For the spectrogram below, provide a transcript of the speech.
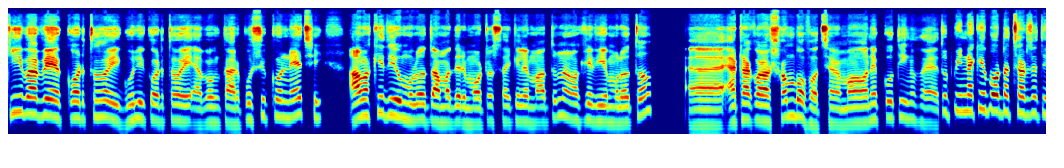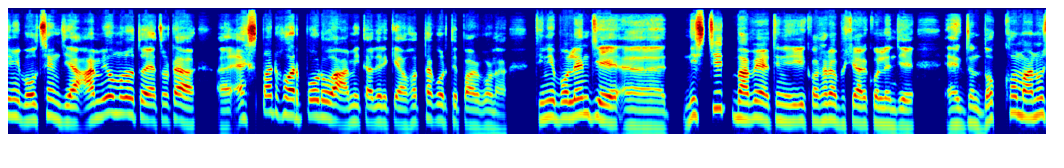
কীভাবে করতে হয়, গুলি করতে হয় এবং তার প্রশিক্ষণ নিয়েছি, আমাকে দিয়ে মূলত আমাদের মোটর সাইকেলের মাধ্যমে, আমাকে দিয়ে মূলত এটা করা সম্ভব হচ্ছে না আমার অনেক কঠিন হয়ে তো পিনাকি ভট্টাচার্য তিনি বলছেন যে, আমিও মূলত এতটা এক্সপার্ট হওয়ার পরও আমি তাদেরকে হত্যা করতে পারব না। তিনি বলেন যে নিশ্চিতভাবে তিনি এই কথাটা শেয়ার করলেন যে, একজন দক্ষ মানুষ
